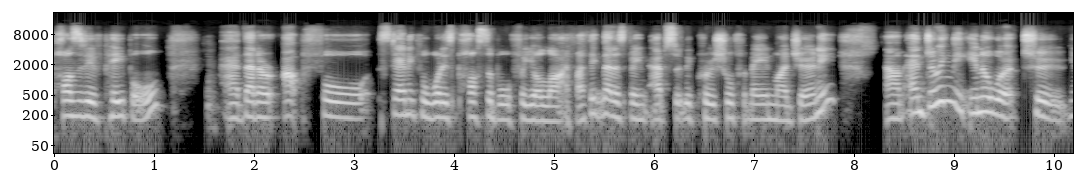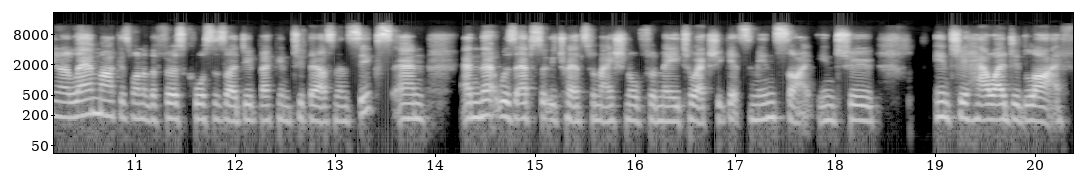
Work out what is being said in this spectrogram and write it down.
positive people uh, that are up for standing for what is possible for your life. I think that has been absolutely crucial for me in my journey um, and doing the inner work too. You know, Landmark is one of the first courses I did back in 2006, and and that was absolutely transformational for me to actually get some insight into into how I did life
